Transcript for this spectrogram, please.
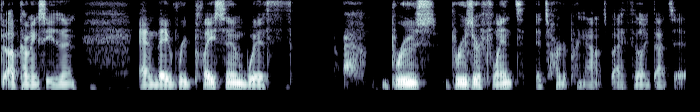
the upcoming season, and they've replaced him with Bruce Bruiser Flint. It's hard to pronounce, but I feel like that's it.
